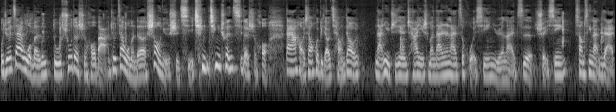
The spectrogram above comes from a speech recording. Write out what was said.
我觉得在我们读书的时候吧，就在我们的少女时期、青青春期的时候，大家好像会比较强调男女之间的差异，什么男人来自火星，女人来自水星，something like that，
